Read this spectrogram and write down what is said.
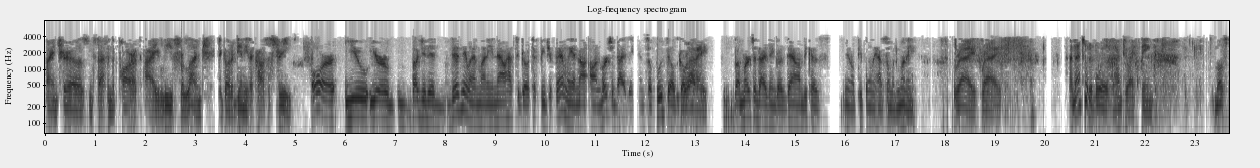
buying churros and stuff in the park, I leave for lunch to go to Denny's across the street. Or you your budgeted Disneyland money now has to go to feed your family and not on merchandising, and so food sales go Right. up, but merchandising goes down because you know people only have so much money. Right. Right. And that's what it boils down to, I think. Most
